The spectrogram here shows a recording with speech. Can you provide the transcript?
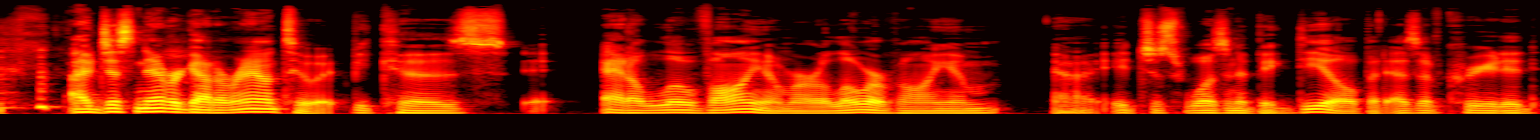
i just never got around to it because at a low volume or a lower volume uh, it just wasn't a big deal but as i've created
